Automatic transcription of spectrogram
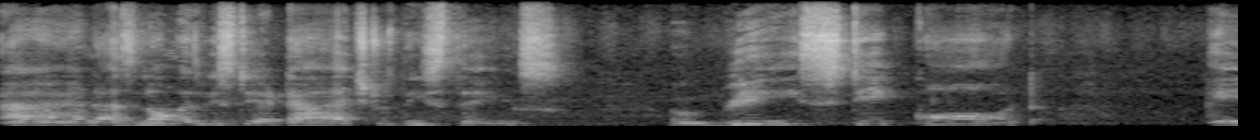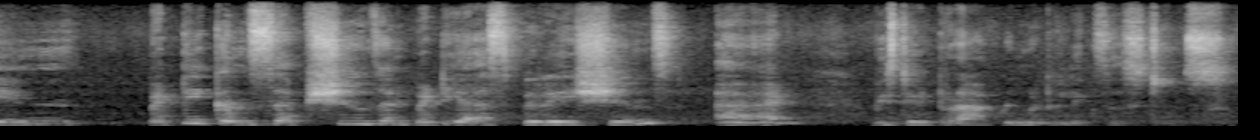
And as long as we stay attached to these things, we stay caught in petty conceptions and petty aspirations and we stay trapped in material existence.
